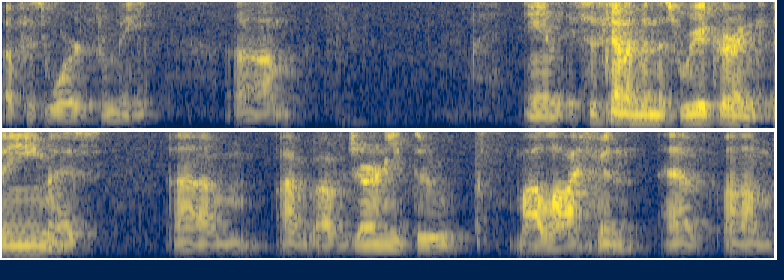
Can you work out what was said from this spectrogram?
of His Word for me. Um, and it's just kind of been this reoccurring theme as um, I've, I've, journeyed through my life and have um,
